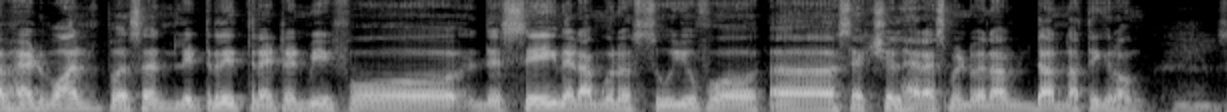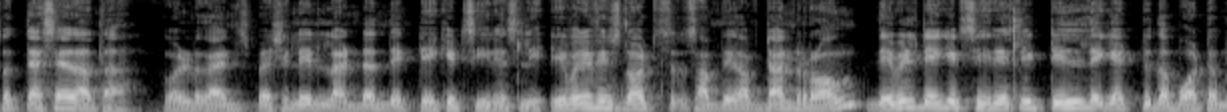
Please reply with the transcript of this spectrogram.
I've had one person literally threaten me for just saying that I'm gonna sue you for uh, sexual harassment when I've done nothing wrong. So तसे जाता कळलं का? And especially in London, they take it seriously. Even if it's not s- something I've done wrong, they will take it seriously till they get to the bottom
